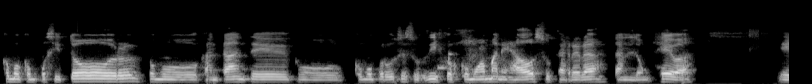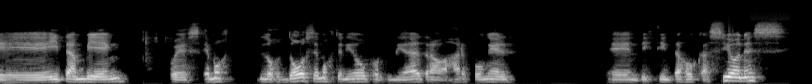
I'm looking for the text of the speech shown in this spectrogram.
como compositor, como cantante, como, cómo produce sus discos, cómo ha manejado su carrera tan longeva. Eh, y también, pues, hemos, los dos hemos tenido oportunidad de trabajar con él en distintas ocasiones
